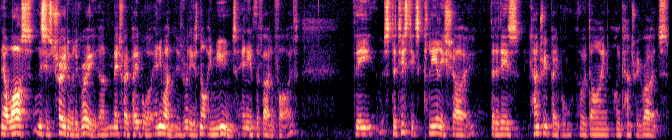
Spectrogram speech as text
Now, whilst this is true to a degree, um, metro people or anyone who really is not immune to any of the fatal five, the statistics clearly show that it is country people who are dying on country roads.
